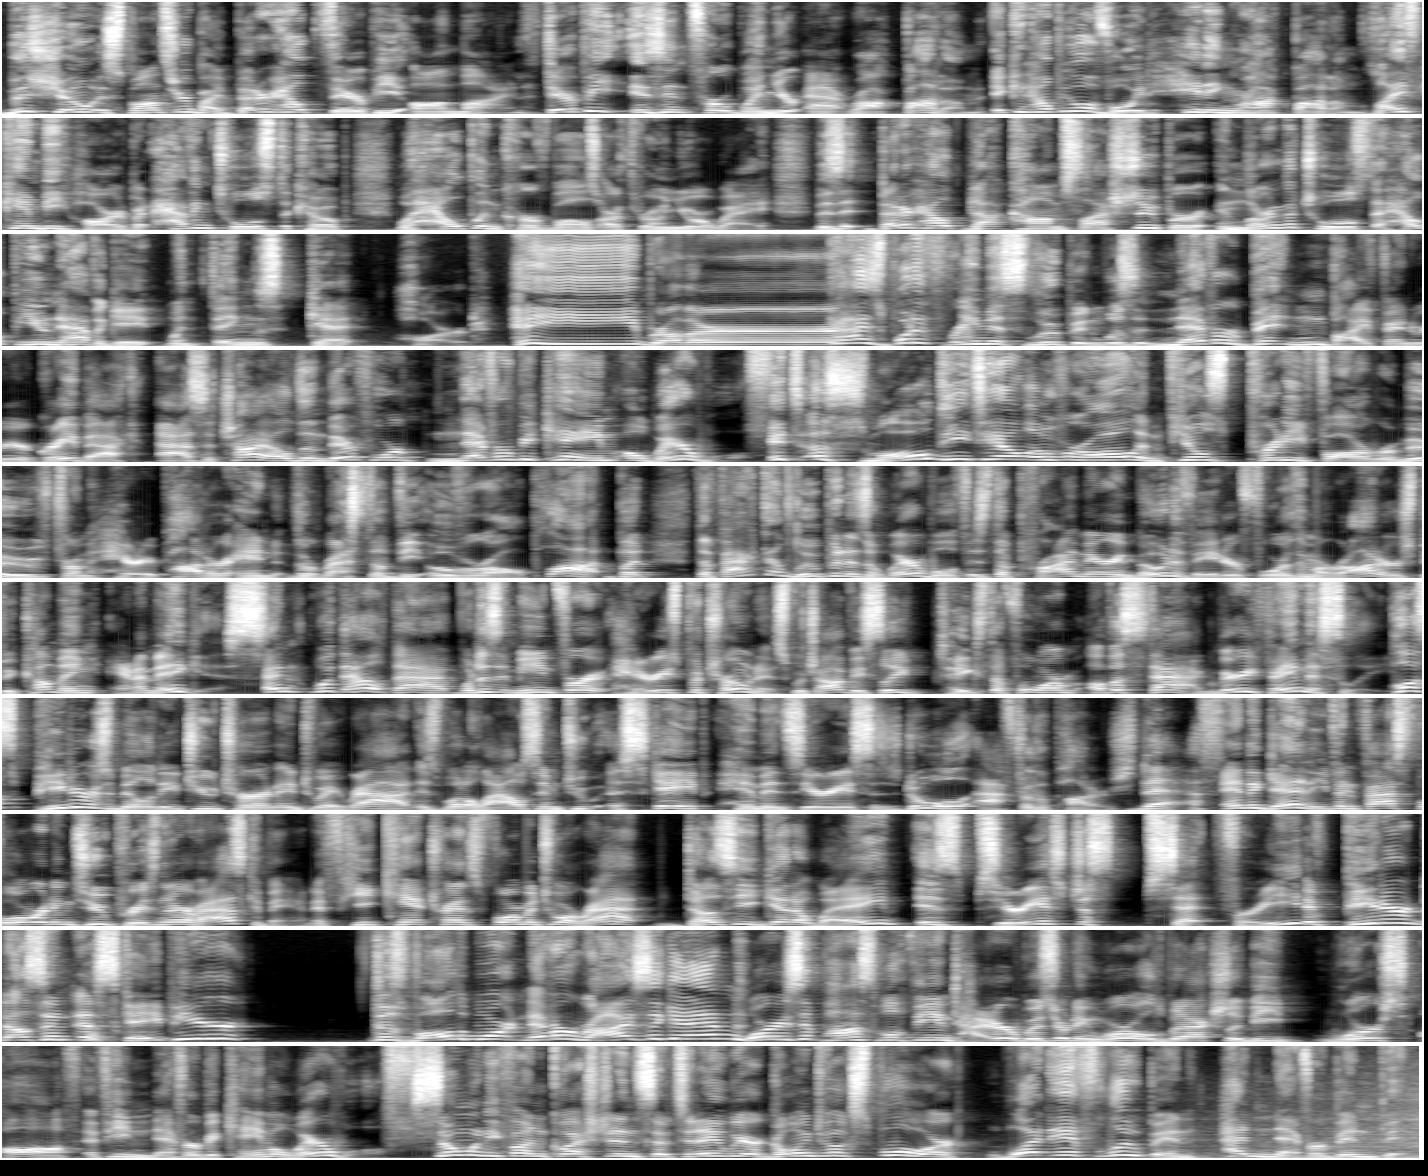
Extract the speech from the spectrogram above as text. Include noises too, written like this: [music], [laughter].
This show is sponsored by BetterHelp Therapy Online. Therapy isn't for when you're at rock bottom. It can help you avoid hitting rock bottom. Life can be hard, but having tools to cope will help when curveballs are thrown your way. Visit betterhelp.com/super and learn the tools to help you navigate when things get hard. Hey, brother! Guys, what if Remus Lupin was never bitten by Fenrir Greyback as a child and therefore never became a werewolf? It's a small detail overall and feels pretty far removed from Harry Potter and the rest of the overall plot, but the fact that Lupin is a werewolf is the primary motivator for the Marauders becoming Animagus. And without that, what does it mean for Harry's Patronus, which obviously takes the form of a stag very famously? Plus, Peter's ability to turn into a rat is what allows him to escape him and Sirius's duel after the Potter's death. And again, even fast forwarding to Prisoner of Azkaban, if he can't transform into a rat, does he get away? Is Sirius just set free? If Peter doesn't escape here, does Voldemort never rise again? Or is it possible the entire wizarding world would actually be worse off if he never became a werewolf? So many fun questions, so today we are going to explore what if Lupin had never been bitten?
